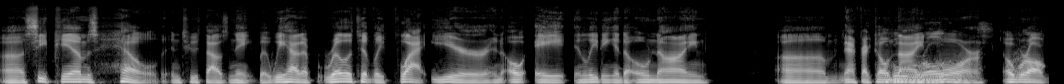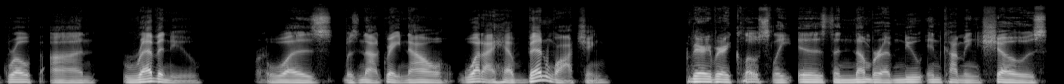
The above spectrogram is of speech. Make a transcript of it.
Uh, CPMs held in 2008, but we had a relatively flat year in 08 and leading into 09. Um, matter of fact, Of 09 overall more growth. overall growth on revenue Right. was was not great. Now, what I have been watching very very closely is the number of new incoming shows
